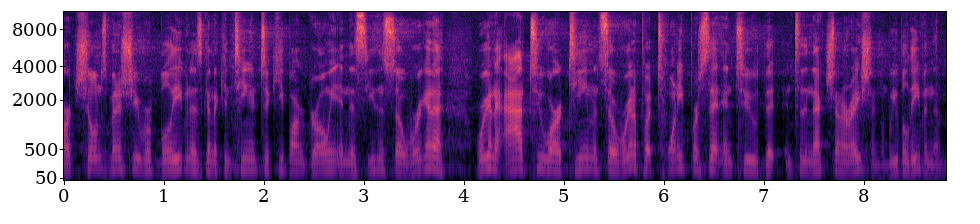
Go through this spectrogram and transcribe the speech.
Our children's ministry, we're believing, is going to continue to keep on growing in this season. So we're gonna we're gonna add to our team, and so we're gonna put 20% into the into the next generation. We believe in them.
